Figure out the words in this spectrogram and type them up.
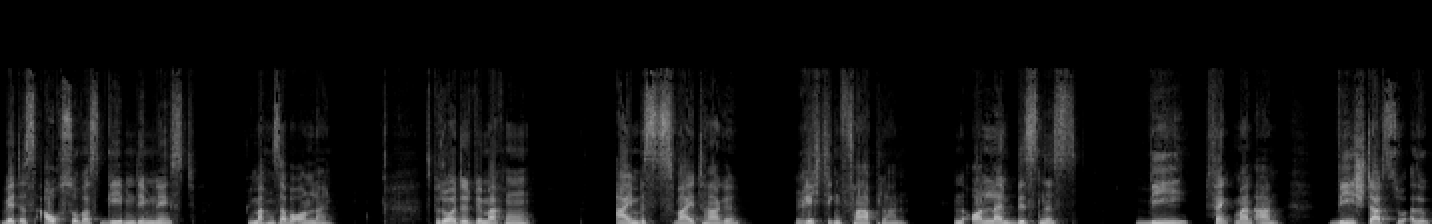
wird es auch sowas geben demnächst. Wir machen es aber online. Das bedeutet, wir machen ein bis zwei Tage richtigen Fahrplan. Ein Online-Business. Wie fängt man an? Wie startest du? Also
